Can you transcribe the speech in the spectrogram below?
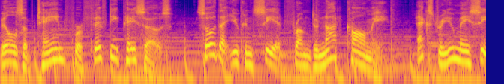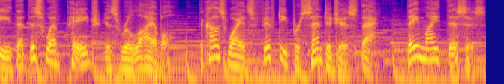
bills obtained for 50 pesos, so that you can see it from Do Not Call Me. Extra you may see that this web page is reliable. Because why it's 50 percentages that they might this is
